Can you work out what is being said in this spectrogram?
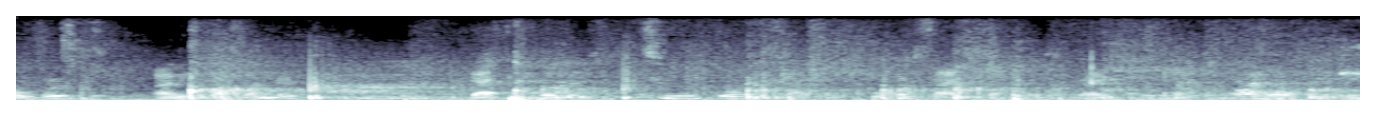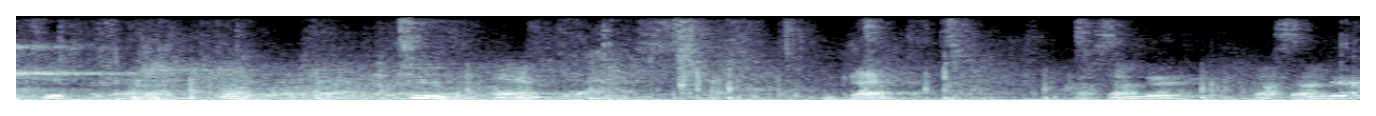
overs. I mean cross under. That's equivalent to two four side, four side right? So it's this. One, two, and okay. Cross under, cross under,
